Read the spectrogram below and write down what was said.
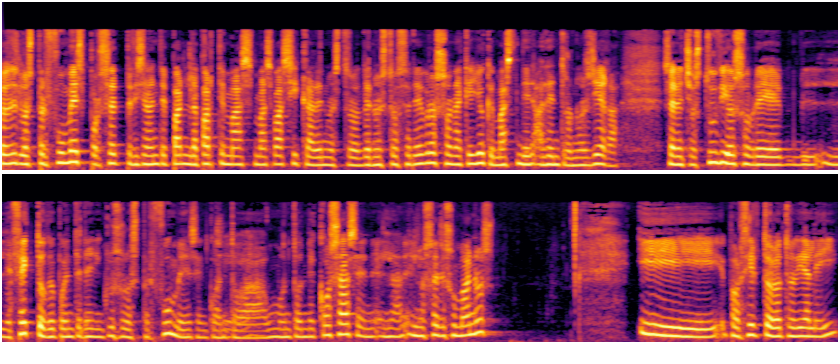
Entonces, los perfumes, por ser precisamente la parte más, más básica de nuestro, de nuestro cerebro, son aquello que más adentro nos llega. Se han hecho estudios sobre el efecto que pueden tener incluso los perfumes en cuanto a un montón de cosas en, los seres humanos. Y, por cierto, el otro día leí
